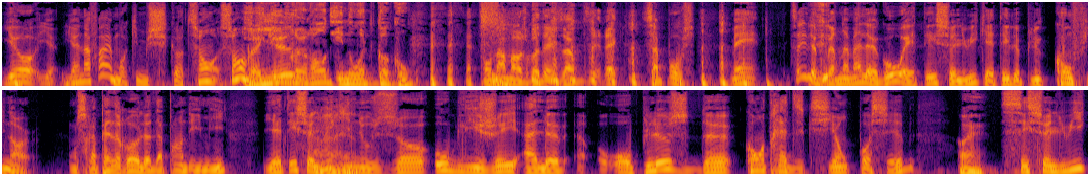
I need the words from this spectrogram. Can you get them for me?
il y a, y a- y a une affaire, moi, qui me chicote. Son, son Ils recul... livreront des noix de coco. on en mangera des arbres direct. Ça pousse. Mais, tu sais, le gouvernement Legault a été celui qui a été le plus confineur. On se rappellera là, de la pandémie. Il a été celui qui nous a obligés à le, au plus de contradictions possibles. Ouais. C'est celui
